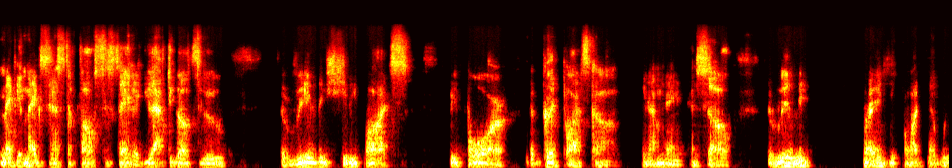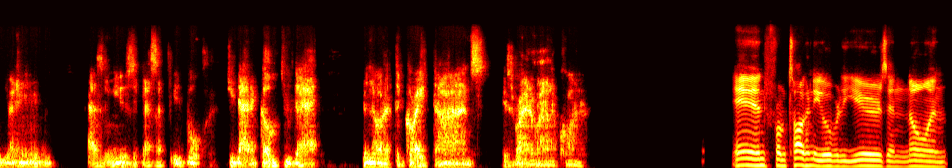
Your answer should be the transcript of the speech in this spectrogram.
make it make sense to folks to say that you have to go through the really shitty parts before the good parts come. You know what I mean? And so the really crazy part that we are in as a music, as a people, you got to go through that to know that the great times is right around the corner. And from talking to you over the years and knowing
